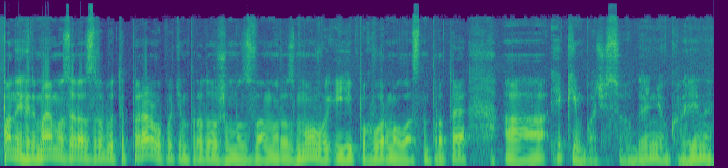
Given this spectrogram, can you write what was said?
Пане Ігор, маємо зараз зробити перерву, потім продовжимо з вами розмову і поговоримо власне про те, а, яким бачить сьогодення України,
